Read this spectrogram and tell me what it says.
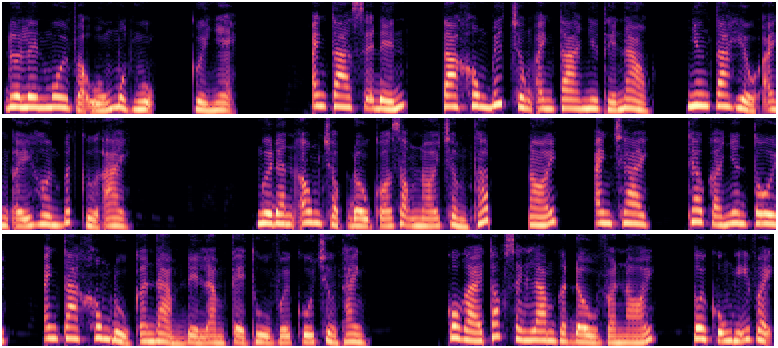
đưa lên môi và uống một ngụm, cười nhẹ. Anh ta sẽ đến, ta không biết trông anh ta như thế nào, nhưng ta hiểu anh ấy hơn bất cứ ai. Người đàn ông chọc đầu có giọng nói trầm thấp, nói, anh trai, theo cá nhân tôi, anh ta không đủ can đảm để làm kẻ thù với Cố Trường Thanh. Cô gái tóc xanh lam gật đầu và nói, tôi cũng nghĩ vậy.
